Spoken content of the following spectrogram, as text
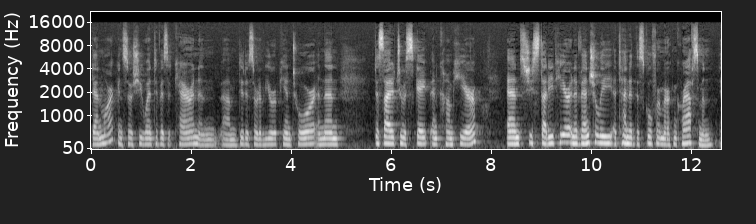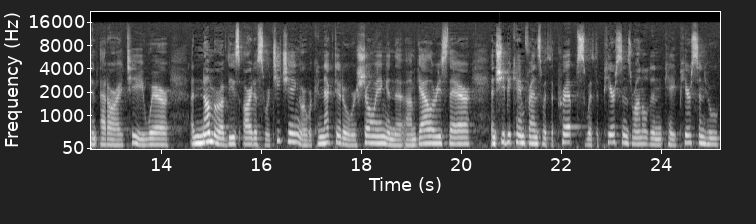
Denmark, and so she went to visit Karen and um, did a sort of European tour, and then decided to escape and come here. And she studied here and eventually attended the School for American Craftsmen in, at RIT, where a number of these artists were teaching or were connected or were showing in the um, galleries there. And she became friends with the Prips, with the Pearsons, Ronald and Kay Pearson, who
